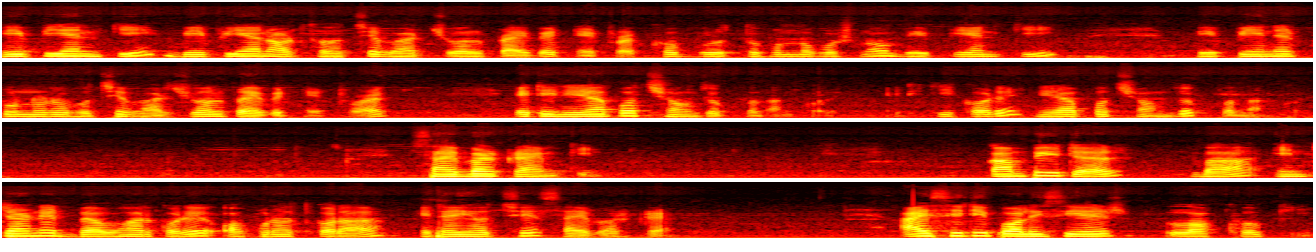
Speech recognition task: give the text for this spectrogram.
ভিপিএন কি? ভিপিএন অর্থ হচ্ছে ভার্চুয়াল প্রাইভেট নেটওয়ার্ক খুব গুরুত্বপূর্ণ প্রশ্ন। ভিপিএন কি? ভিপিএন এর পূর্ণরূপ হচ্ছে ভার্চুয়াল প্রাইভেট নেটওয়ার্ক এটি নিরাপদ সংযোগ প্রদান করে। এটি কি করে? নিরাপদ সংযোগ প্রদান করে। সাইবার ক্রাইম কি? কম্পিউটার বা ইন্টারনেট ব্যবহার করে অপরাধ করা, এটাই হচ্ছে সাইবার ক্রাইম আইসিটি পলিসি এর লক্ষ্য কি?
